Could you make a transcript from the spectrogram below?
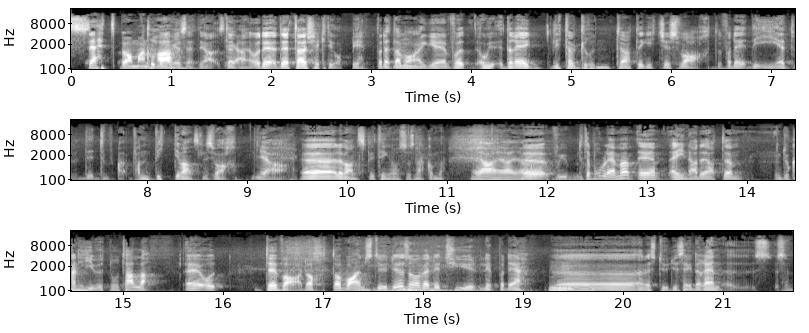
sett bør man Hvor ha? mange sett, ja, stemmer. Ja. Og det, dette sjekket jeg opp i. For dette var jeg for, og Det er litt av grunnen til at jeg ikke svarte. For det, det er et, det et vanvittig vanskelig svar. Ja, Uh, eller vanskelige ting også å snakke om. det ja, ja. ja. Uh, dette problemet er ene av det at eh, du kan hive ut noen tall. da Uh, Og det var der. Det var en studie som var veldig tydelig på det. Mm. Uh, eller studie, sier jeg. En som,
